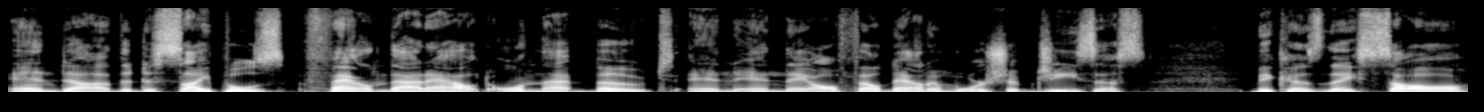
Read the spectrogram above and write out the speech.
And uh, the disciples found that out on that boat, and, and they all fell down and worshiped Jesus because they saw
